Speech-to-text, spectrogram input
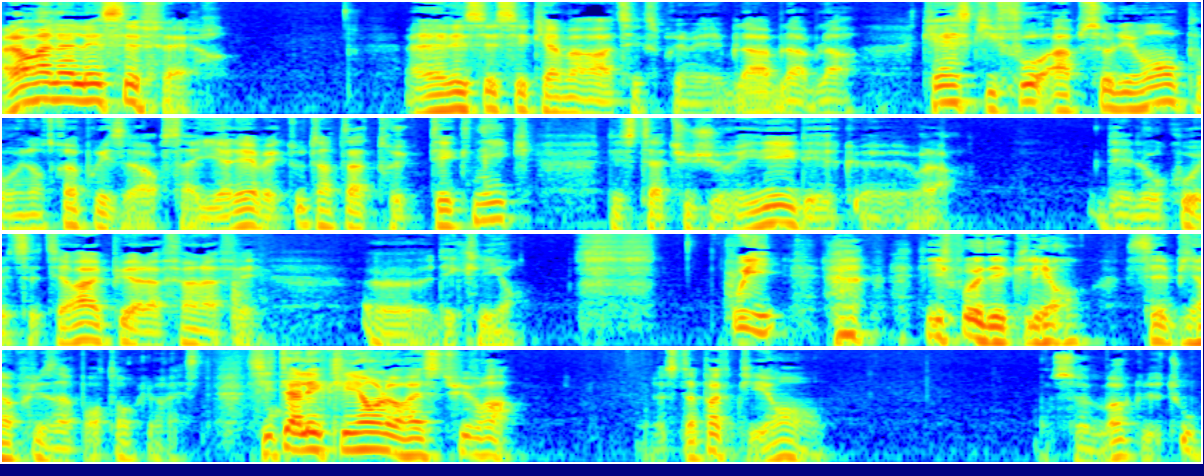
Alors elle a laissé faire. Elle a laissé ses camarades s'exprimer, bla bla. Qu'est-ce qu'il faut absolument pour une entreprise? Alors ça y allait avec tout un tas de trucs techniques, des statuts juridiques, des, euh, voilà, des locaux, etc. Et puis à la fin, elle a fait euh, des clients. oui, il faut des clients. C'est bien plus important que le reste. Si tu as les clients, le reste suivra. Si t'as pas de clients, on se moque de tout.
